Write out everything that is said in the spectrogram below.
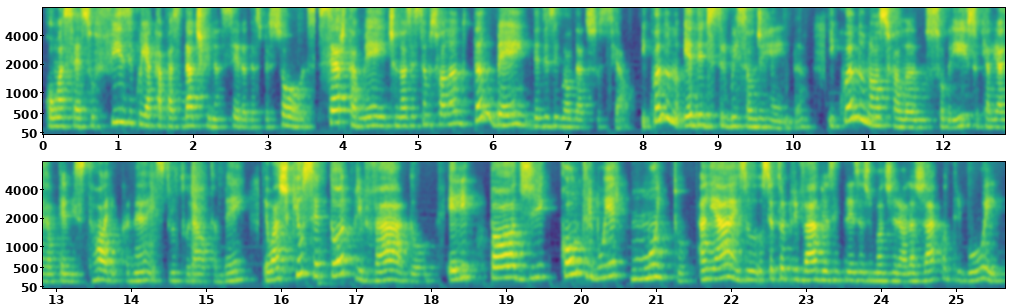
com o acesso físico e a capacidade financeira das pessoas, certamente nós estamos falando também de desigualdade social e quando e de distribuição de renda. E quando nós falamos sobre isso, que aliás é um tema histórico, né, estrutural também, eu acho que o setor privado ele pode contribuir muito. Aliás, o, o, setor privado e as empresas, de modo geral, elas já contribuem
